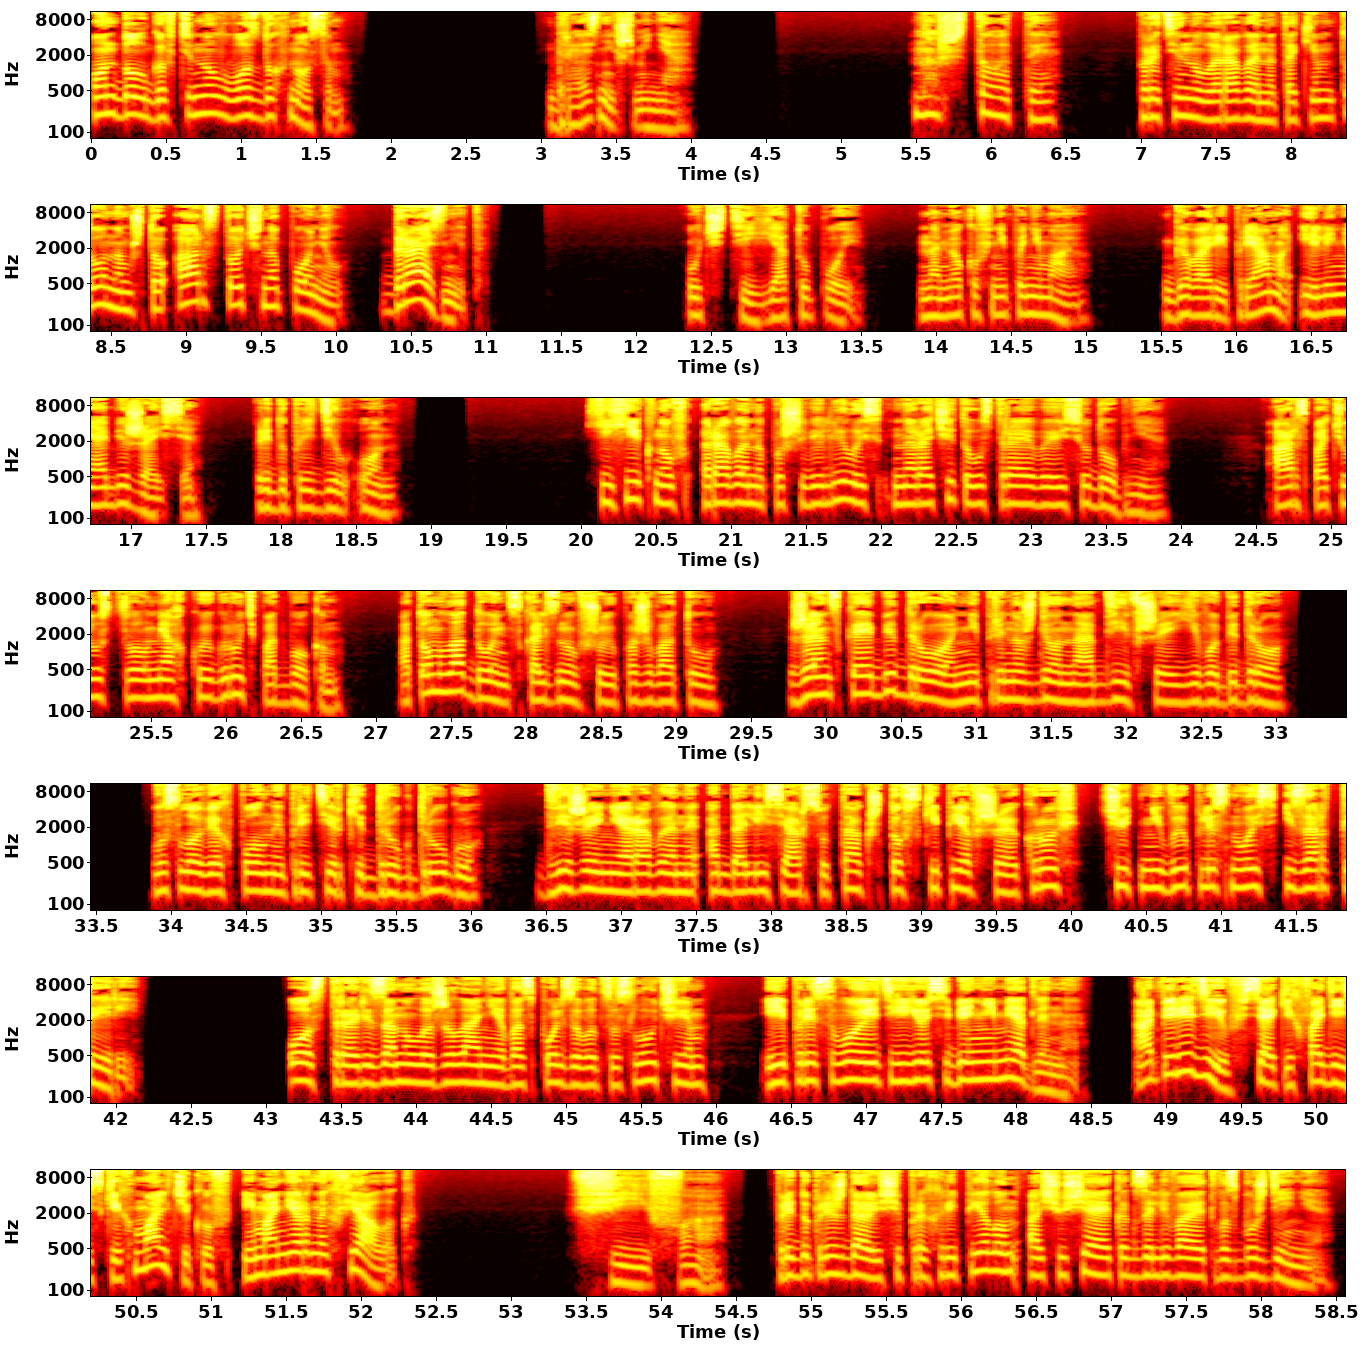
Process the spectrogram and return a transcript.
Он долго втянул воздух носом. «Дразнишь меня?» «Ну что ты?» — протянула Равена таким тоном, что Арс точно понял. «Дразнит». «Учти, я тупой. Намеков не понимаю. Говори прямо или не обижайся. — предупредил он. Хихикнув, Равена пошевелилась, нарочито устраиваясь удобнее. Арс почувствовал мягкую грудь под боком, потом ладонь, скользнувшую по животу, женское бедро, непринужденно обвившее его бедро. В условиях полной притирки друг к другу движения Равены отдались Арсу так, что вскипевшая кровь чуть не выплеснулась из артерий. Остро резануло желание воспользоваться случаем — и присвоить ее себе немедленно, опередив всяких фадийских мальчиков и манерных фиалок. «Фифа!» — предупреждающе прохрипел он, ощущая, как заливает возбуждение.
